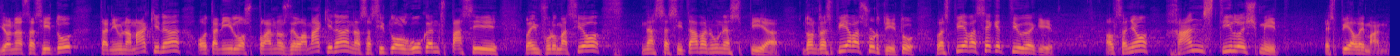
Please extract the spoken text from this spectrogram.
Jo necessito tenir una màquina o tenir els planos de la màquina, necessito algú que ens passi la informació. Necessitaven un espia. Doncs l'espia va sortir, tu. L'espia va ser aquest tio d'aquí, el senyor Hans Thilo Schmidt, espia alemany.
